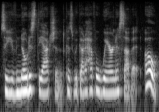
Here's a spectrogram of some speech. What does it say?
So you've noticed the action because we got to have awareness of it. Oh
